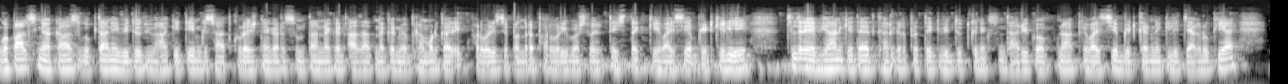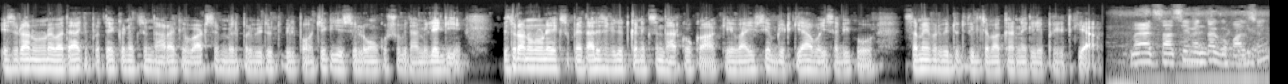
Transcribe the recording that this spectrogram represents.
गोपाल सिंह आकाश गुप्ता ने विद्युत विभाग की टीम के साथ कुरैश नगर, समता नगर, आज़ाद नगर में भ्रमण कर एक फरवरी से पंद्रह फरवरी वर्ष तेईस तक केवाईसी अपडेट के लिए चल रहे अभियान के तहत घर घर प्रत्येक विद्युत कनेक्शन धारी को अपना केवाईसी अपडेट करने के लिए जागरूक किया है। इस दौरान उन्होंने बताया कि प्रत्येक कनेक्शन धारा के व्हाट्सएप मेल पर विद्युत बिल पहुंचेगी, जिससे लोगों को सुविधा मिलेगी। इस दौरान उन्होंने एक सौ पैंतालीस विद्युत कनेक्शन धारकों का केवाईसी अपडेट किया। वही सभी को समय पर विद्युत बिल जमा करने के लिए प्रेरित किया। मैं शासी अभियंता गोपाल सिंह।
